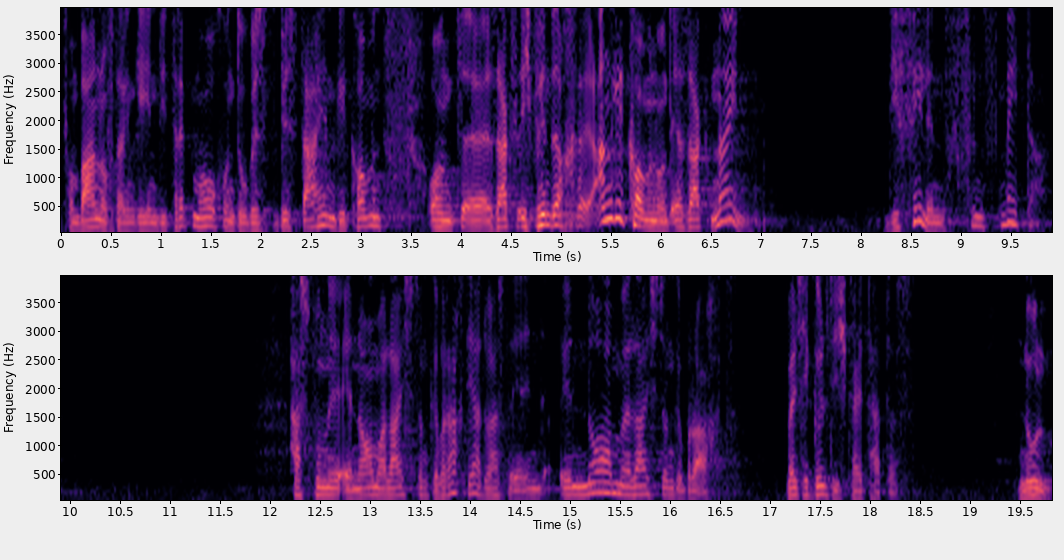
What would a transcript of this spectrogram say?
vom Bahnhof, dann gehen die Treppen hoch und du bist bis dahin gekommen und äh, sagst, ich bin doch äh, angekommen. Und er sagt, nein, die fehlen fünf Meter. Hast du eine enorme Leistung gebracht? Ja, du hast eine enorme Leistung gebracht. Welche Gültigkeit hat das? Null.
